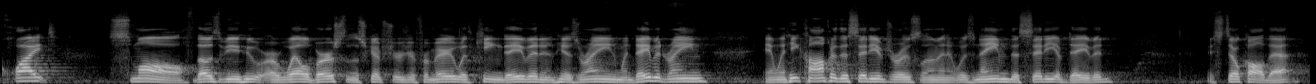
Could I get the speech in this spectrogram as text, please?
quite small. Those of you who are well versed in the scriptures, you're familiar with King David and his reign. When David reigned and when he conquered the city of Jerusalem, and it was named the city of David, it's still called that.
